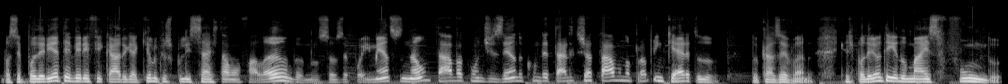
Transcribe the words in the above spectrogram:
Você poderia ter verificado que aquilo que os policiais estavam falando nos seus depoimentos não estava condizendo com detalhes que já estavam no próprio inquérito do, do caso Evandro. Que eles poderiam ter ido mais fundo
